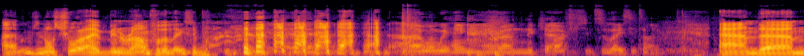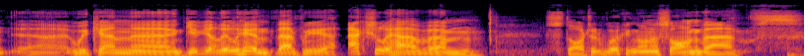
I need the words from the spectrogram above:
I'm not sure. I've been around for the lazy boy. uh, when we're hanging around in the couch, it's a lazy time. And um, uh, we can uh, give you a little hint that we actually have um, started working on a song that's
